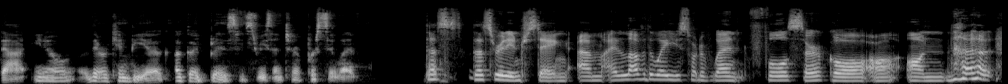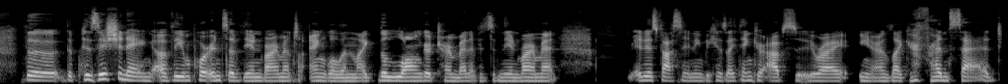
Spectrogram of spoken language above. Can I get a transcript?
that, you know, there can be a, a good business reason to pursue it. That's that's really interesting. Um, I love the way you sort of went full circle on, on the, the, the positioning of the importance of the environmental angle and like the longer term benefits of the environment it is fascinating because I think you're absolutely right. You know, like your friend said,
